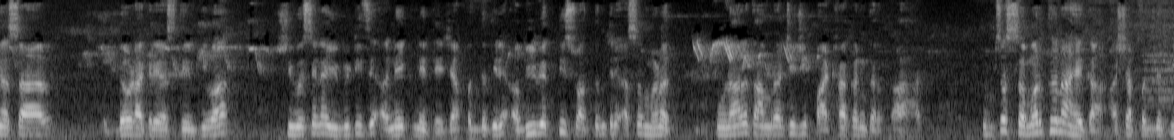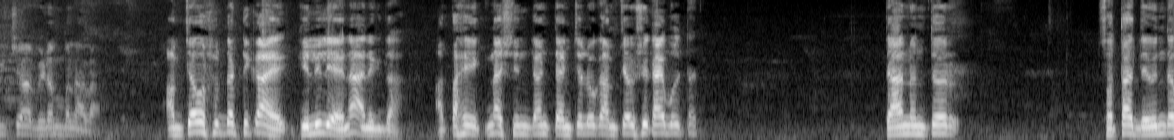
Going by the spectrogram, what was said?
तुम्ही असाल उद्धव ठाकरे असतील किंवा शिवसेना युबीटीचे अनेक नेते ज्या पद्धतीने अभिव्यक्ती स्वातंत्र्य असं म्हणत कुणाल कामराची जी पाठराखण करतात तुमचं समर्थन आहे का अशा पद्धतीच्या विडंबनाला? आमच्यावर सुद्धा टीका आहे केलेली आहे ना अनेकदा. आता हे एकनाथ शिंदे आणि त्यांचे लोक आमच्याविषयी काय बोलतात? त्यानंतर स्वतः देवेंद्र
